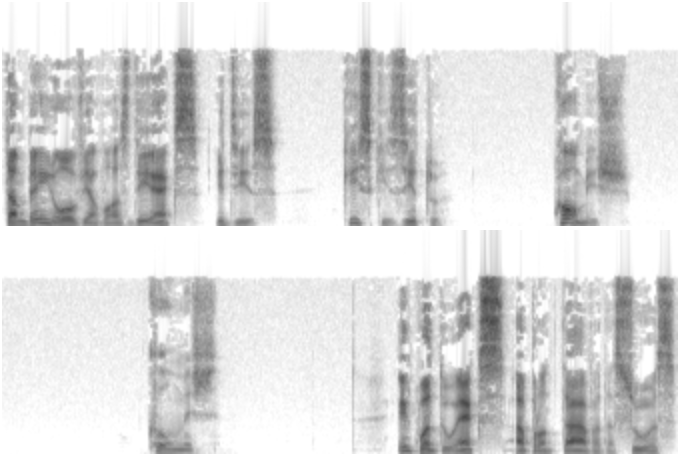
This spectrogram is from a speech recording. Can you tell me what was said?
também ouve a voz de X e diz: Que esquisito. Komisch. Komisch. Enquanto X aprontava das suas,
